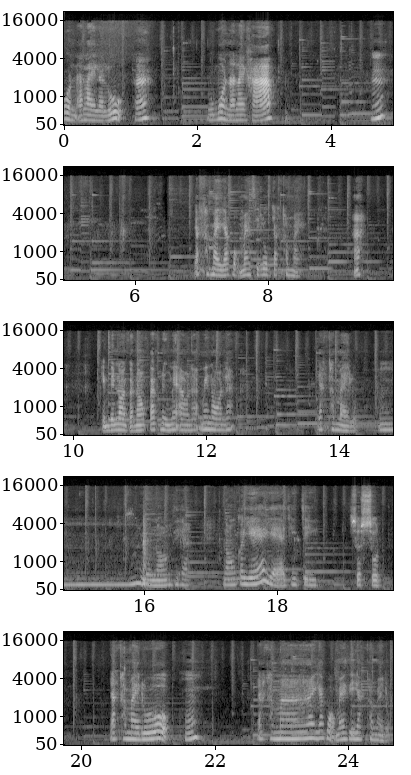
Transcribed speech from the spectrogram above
บ่นอะไรล่ะลูกฮะหนูบ่นอะไรครับหืมยักษ์ทำไมยักษ์บอกแม่สิลูกยักษ์ทำไมฮะ เห็นไปนอนกับน้องแป๊บหนึ่งไม่เอาละไม่นอนละยักทำไมลูกอดูน้องสิคะน้องก็แย่แย่จริง ๆ สุดๆ ยักทำไมลูกยักทำไม ยักบอกแม่สิยักทำไมลูก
